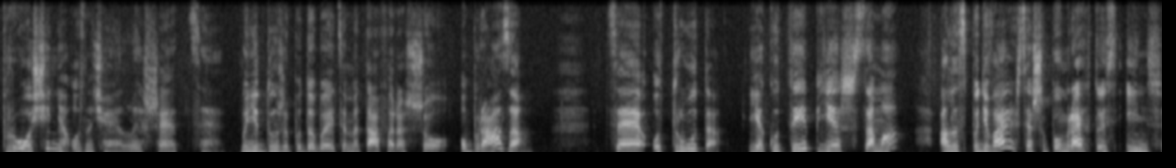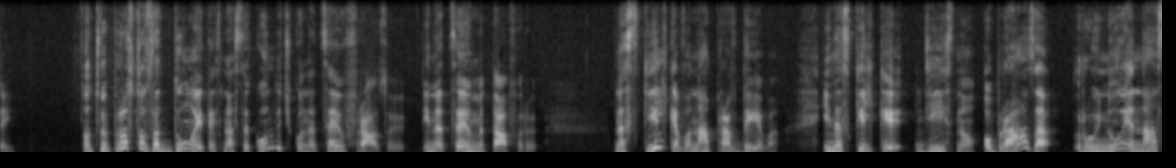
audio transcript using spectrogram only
Прощення означає лише це. Мені дуже подобається метафора, що образа це отрута, яку ти п'єш сама, але сподіваєшся, що помре хтось інший. От ви просто задумайтесь на секундочку над цією фразою і над цією метафорою, наскільки вона правдива, і наскільки дійсно образа руйнує нас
